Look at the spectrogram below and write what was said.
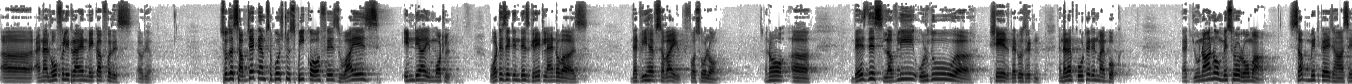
uh, and I'll hopefully try and make up for this out here. So, the subject I'm supposed to speak of is why is India immortal? What is it in this great land of ours that we have survived for so long? You know, uh, there's this lovely Urdu uh, sher that was written and that I've quoted in my book that यूनानो मिस्रो रोमा सब मिट गए जहाँ से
